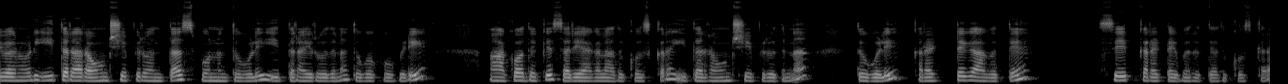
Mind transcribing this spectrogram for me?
ಇವಾಗ ನೋಡಿ ಈ ಥರ ರೌಂಡ್ ಶೇಪ್ ಇರುವಂಥ ಸ್ಪೂನನ್ನು ತೊಗೊಳ್ಳಿ. ಈ ಥರ ಇರೋದನ್ನು ತೊಗೋಕೆ ಹೋಗ್ಬಿಡಿ. ಹಾಕೋದಕ್ಕೆ ಸರಿಯಾಗಲ್ಲ. ಅದಕ್ಕೋಸ್ಕರ ಈ ಥರ ರೌಂಡ್ ಶೇಪ್ ಇರೋದನ್ನು ತೊಗೊಳ್ಳಿ, ಕರೆಕ್ಟಾಗಿ ಆಗುತ್ತೆ, ಸೇಪ್ ಕರೆಕ್ಟಾಗಿ ಬರುತ್ತೆ ಅದಕ್ಕೋಸ್ಕರ.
